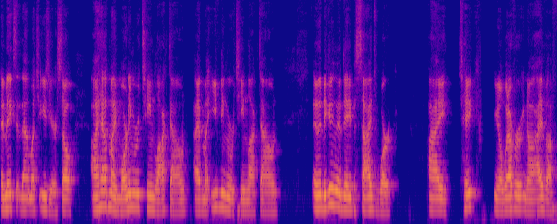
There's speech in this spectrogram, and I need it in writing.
it makes it that much easier. So I have my morning routine locked down. I have my evening routine locked down. In the beginning of the day, besides work, I take, you know, whatever, you know, I have a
